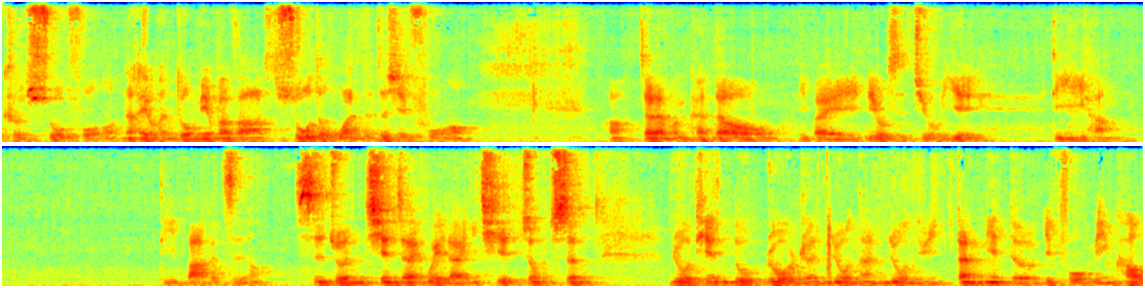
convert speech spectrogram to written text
可说佛哦。那还有很多没有办法说得完的这些佛哦。好，再来我们看到一百六十九页第一行第八个字哦：世尊，现在未来一切众生。若天若若人若男若女，但念得一佛名号，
